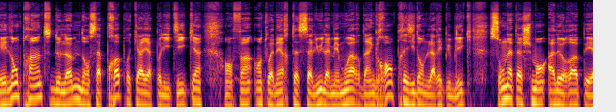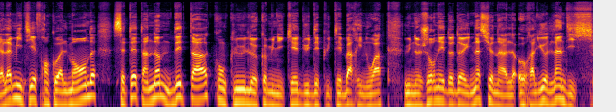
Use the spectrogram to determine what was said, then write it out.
et l'empreinte de l'homme dans sa propre carrière politique. Enfin, Antoine Herth salue la mémoire d'un grand président de la République, son attachement à l'Europe et à l'amitié franco-allemande. C'était un homme d'État, conclut le communiqué du député barinois. Une journée de deuil national aura lieu lundi.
